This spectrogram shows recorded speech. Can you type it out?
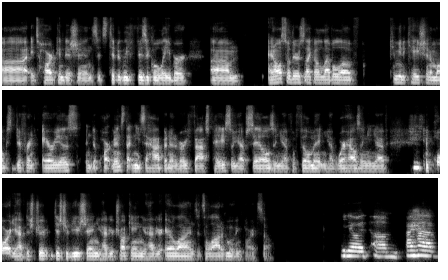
uh it's hard conditions it's typically physical labor um and also there's like a level of communication amongst different areas and departments that needs to happen at a very fast pace. So you have sales and you have fulfillment and you have warehousing and you have import you have distrib- distribution you have your trucking you have your airlines it's a lot of moving parts so You know, it, um, I have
